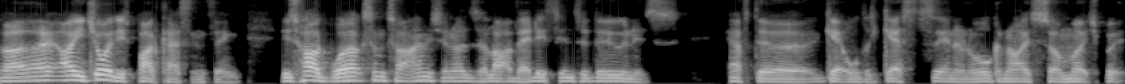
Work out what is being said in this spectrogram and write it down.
Uh, I, I enjoy this podcasting thing. It's hard work sometimes, you know. There's a lot of editing to do, and it's you have to get all the guests in and organize so much. But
